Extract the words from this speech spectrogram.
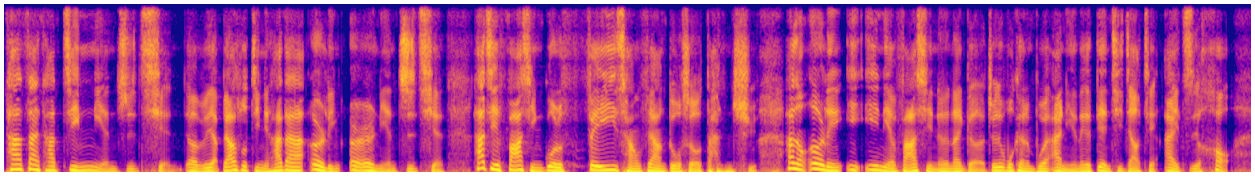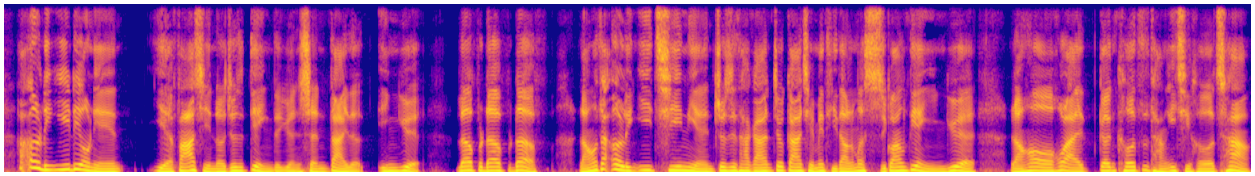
他在他今年之前，呃，不要不要说今年，他在他二零二二年之前，他其实发行过了非常非常多首单曲。他从二零一一年发行的那个就是我可能不会爱你的那个踮起脚尖爱之后，他二零一六年。也发行了就是电影的原声带的音乐，Love Love Love。然后在二零一七年，就是他刚就刚刚前面提到的那个时光电影院，然后后来跟柯智堂一起合唱，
